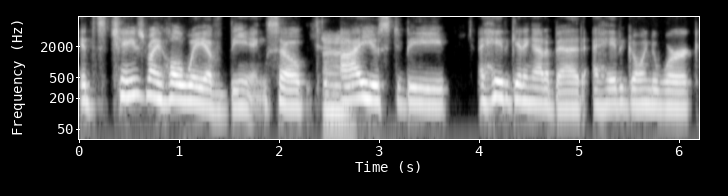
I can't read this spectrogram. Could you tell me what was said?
it's changed my whole way of being. So mm. I used to be, I hated getting out of bed. I hated going to work.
